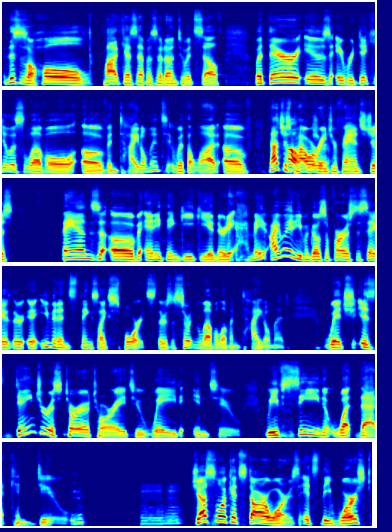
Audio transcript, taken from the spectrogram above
This is a whole podcast episode unto itself, but there is a ridiculous level of entitlement with a lot of not just Oh, Power sure. Ranger fans, just fans of anything geeky and nerdy. I may I might even go so far as to say there even in things like sports, there's a certain level of entitlement, which is dangerous territory to wade into. We've Mhm. seen what that can do. Mhm. Mhm. Just look at Star Wars. It's the worst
